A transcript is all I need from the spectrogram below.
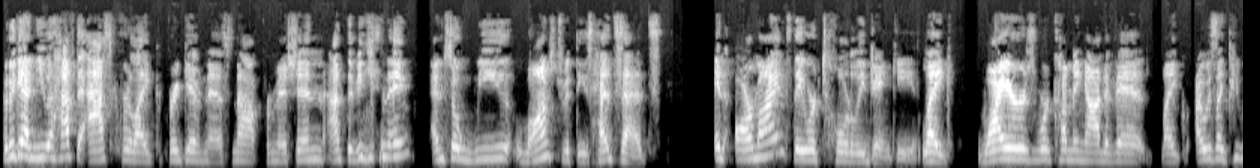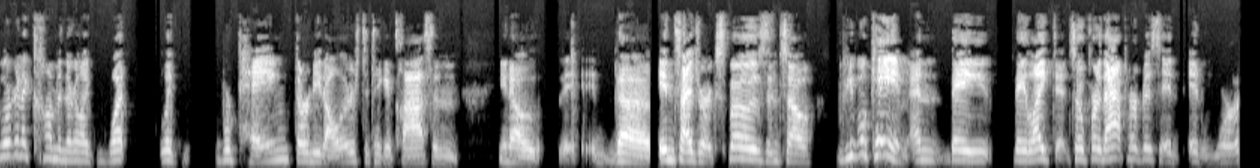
But again, you have to ask for like forgiveness, not permission at the beginning. And so we launched with these headsets. In our minds, they were totally janky. Like wires were coming out of it. Like I was like, people are gonna come and they're like, what? Like we're paying thirty dollars to take a class, and you know eh, eh, the insides were exposed, and so people came and they they liked it. So for that purpose, it it worked,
